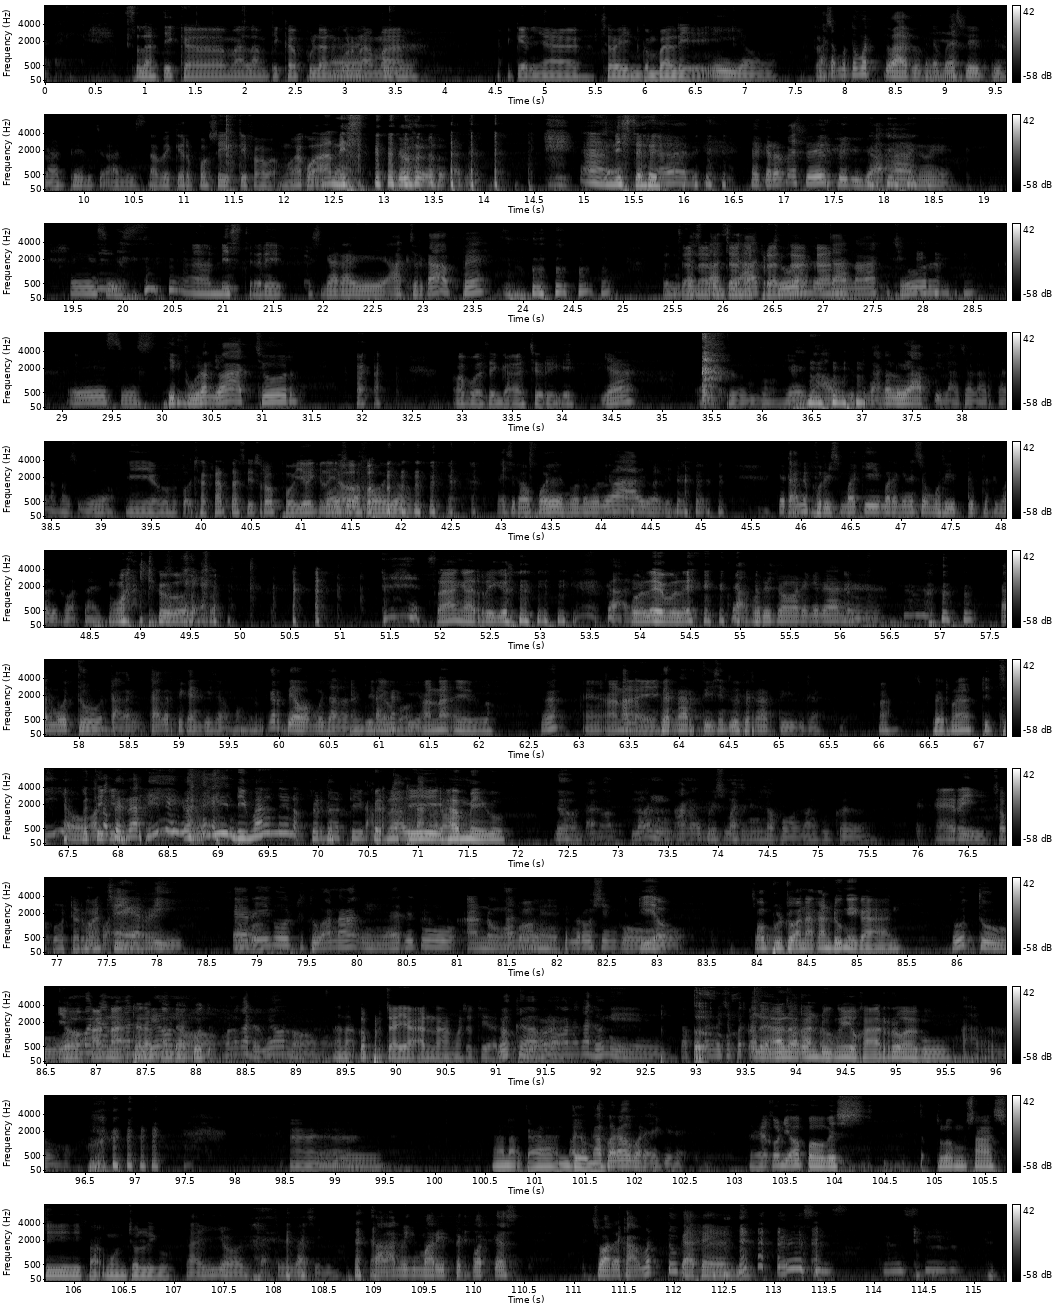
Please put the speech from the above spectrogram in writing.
Setelah tiga malam tiga bulan purnama, Aduh, akhirnya join kembali. Iya. Masa metu-metu aku kena Iya. PSBB gatel itu Anis. Tak pikir positif awakmu. Aku anis. Anis dari. Ya, Karena PSBB juga anu. Yesus. anis dari. Wis garai ajur kabeh. Rencana-rencana berantakan. rencana ajur. Yesus. Hiburan yo ajur. Apa sih enggak ajur iki? Ya. Aduh. Ya itu nggak luwih apik lah Jakarta tambah suwe yo. Iya, kok Jakarta sih Surabaya iki lho Oh, ya apa? Surabaya. Nek Surabaya ya ngono-ngono ae. Kita ini Bu Risma ki mari ini seumur hidup jadi wali kota iki. Waduh. Sangar iku. Gak, boleh, boleh. gak Bu Risma mari ini anu. Kan mudun, gak kan gak ngerti ganti siapa. Ngerti awakmu calon? Ganti Gak apa? ngerti. ya? Anake lho. Hah? Eh, Anak anake Bernardi sing duwe Bernardi udah. Bernardit. Iya, Ngerti ono ki? Bernardi ini. Di mana nak Bernardi? Bernardi tak. Hame ku. Loh, tak kok deloken anak Bu Risma jenenge sapa nang Google. Eri, sopo? Darmaji. Eri. Eri ku duduk anake, Eri ku Anu anu apa? eh, penerus ku. Iya. Oh, budu anak kandungnya kan. Dudu. Yo, Ono mana anak kandungnya dalam tanda kutip. Ono kandungnya ono. Anak kepercayaan lah maksudnya. Lho anak gak buah. ono anak kandungnya. Tapi kan cepet Oleh anak kandungnya yo karo aku. karo. Ah, anak kandung. kabar apa rek iki rek? Ya kon ya apa wis telung sasi gak muncul iku. Lah iya, gak jelas iki. Salahan iki mari tek podcast suara gak metu gak ten. Yesus. Yesus.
